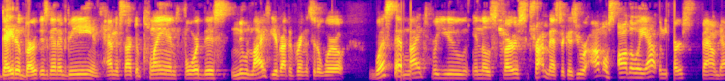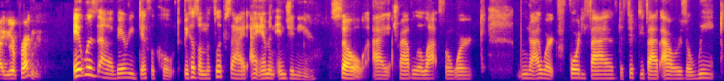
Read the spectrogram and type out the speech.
date of birth is going to be, and having to start to plan for this new life you're about to bring into the world. What's that like for you in those first trimester? Because you were almost all the way out when you first found out you were pregnant. It was uh, very difficult because on the flip side, I am an engineer. So I travel a lot for work. You know, I work 45 to 55 hours a week.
